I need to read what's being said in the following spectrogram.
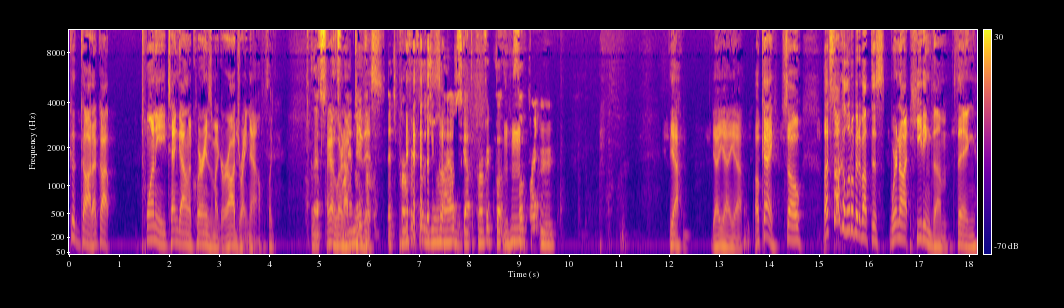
good God, I've got 20 10 gallon aquariums in my garage right now. It's like, That's I gotta learn how to do this. It's perfect for the juveniles. It's got the perfect foot, Mm-hmm. footprint, and yeah, yeah, yeah, yeah. Okay, so let's talk a little bit about this. We're not heating them thing.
